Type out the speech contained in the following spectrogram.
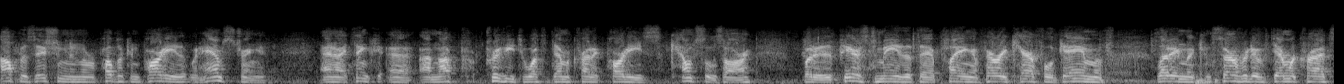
opposition in the Republican Party that would hamstring it. And I think uh, I'm not privy to what the Democratic Party's councils are, but it appears to me that they're playing a very careful game of letting the conservative Democrats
